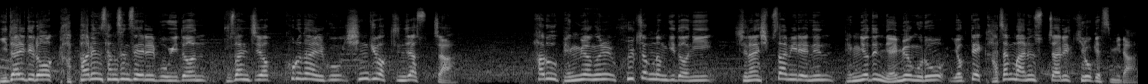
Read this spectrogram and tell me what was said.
이달 들어 가파른 상승세를 보이던 부산 지역 코로나19 신규 확진자 숫자. 하루 100명을 훌쩍 넘기더니 지난 13일에는 184명으로 역대 가장 많은 숫자를 기록했습니다.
